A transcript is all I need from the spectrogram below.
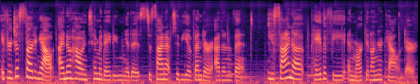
If you're just starting out, I know how intimidating it is to sign up to be a vendor at an event. You sign up, pay the fee, and mark it on your calendar.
